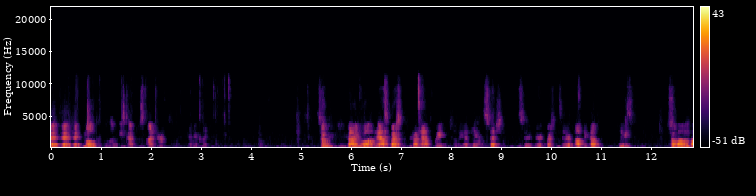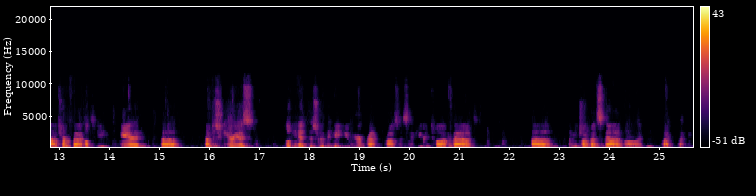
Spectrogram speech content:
at, at, at multiple of these times was underemployed. kind of like So uh, you're welcome to ask questions. We don't have to wait until the end Yeah. of the session. So if there are questions that are popping up, please. So um, I'm term faculty, and uh, I'm just curious, looking at the sort of the AU bureaucratic process, and if you could talk about, um, I mean, you talked about sabbatical, and I, I think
